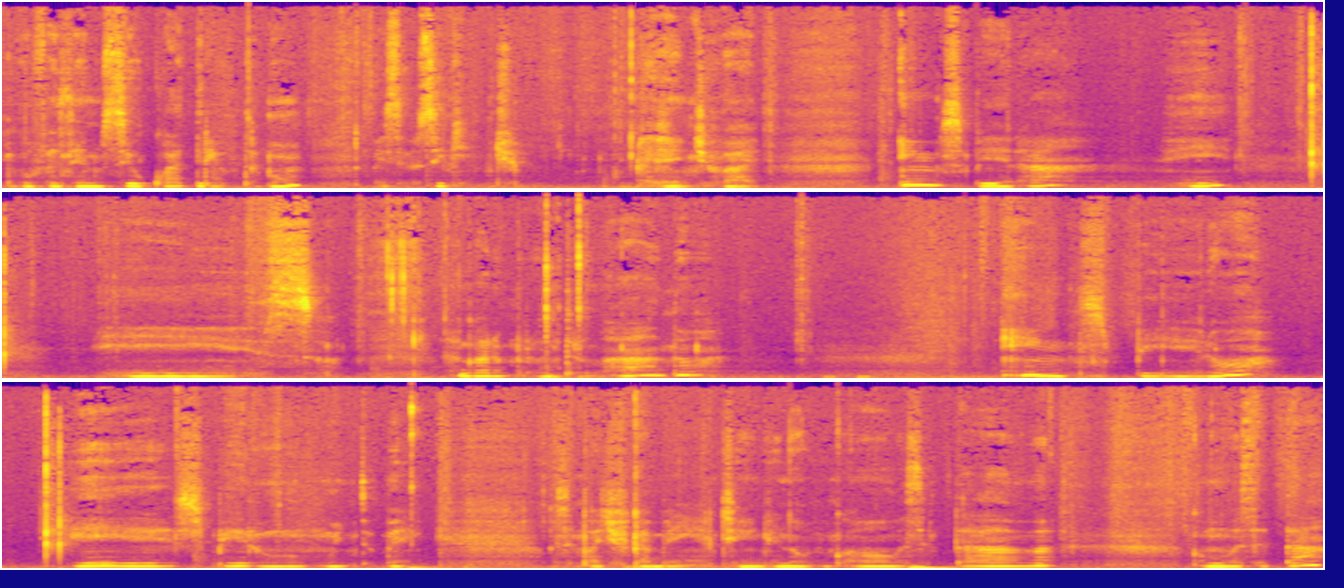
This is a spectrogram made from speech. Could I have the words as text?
Eu vou fazer no seu quadril, tá bom? Vai ser o seguinte. Gente vai inspirar e isso. Agora pro outro lado. Inspirou e expirou. Muito bem. Você pode ficar bem retinho de novo, igual você tava. Como você tá?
